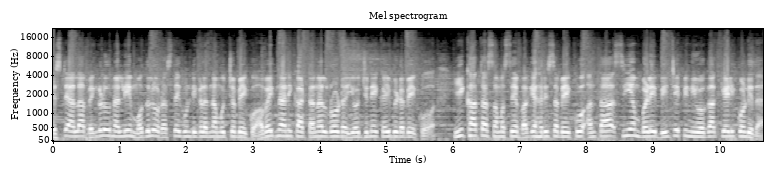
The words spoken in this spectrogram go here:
ಎಷ್ಟೇ ಅಲ್ಲ, ಬೆಂಗಳೂರಿನಲ್ಲಿ ಮೊದಲು ರಸ್ತೆ ಗುಂಡಿಗಳನ್ನು ಮುಚ್ಚಬೇಕು. ಅವೈಜ್ಞಾನಿಕ ಟನಲ್ ರೋಡ್ ಯೋಜನೆ ಕೈಬಿಡಬೇಕು. ಈ ಖಾತಾ ಸಮಸ್ಯೆ ಬಗೆಹರಿಸಬೇಕು ಅಂತ ಸಿಎಂ ಬಳಿ ಬಿಜೆಪಿ ನಿಯೋಗ ಕೇಳಿಕೊಂಡಿದೆ.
